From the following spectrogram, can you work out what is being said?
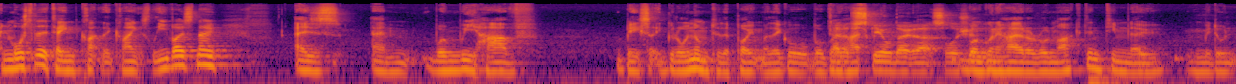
and most of the time, cli- the clients leave us now is um, when we have basically grown them to the point where they go, we're going to scaled out of that solution. we're going to hire our own marketing team now. and We don't.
